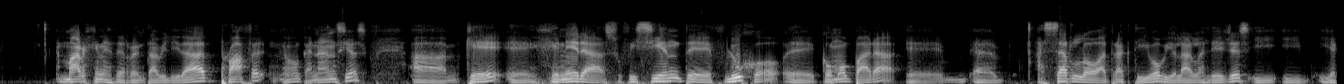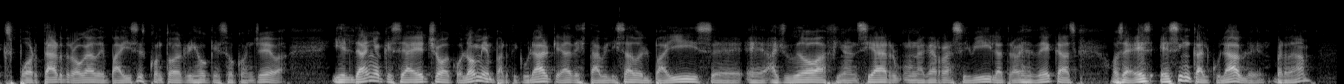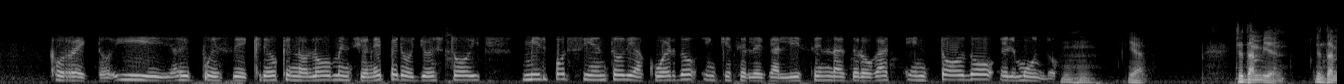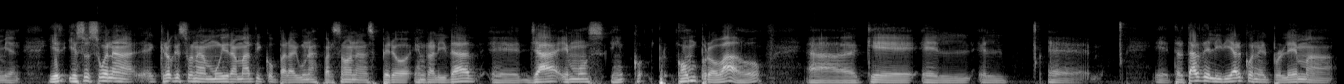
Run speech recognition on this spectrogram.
márgenes de rentabilidad, profit, ganancias, ah, que genera suficiente flujo como para hacerlo atractivo, violar las leyes y, y- y exportar droga de países con todo el riesgo que eso conlleva. Y el daño que se ha hecho a Colombia en particular, que ha destabilizado el país, eh, eh, ayudó a financiar una guerra civil a través de décadas, o sea, es, es incalculable, ¿verdad? Correcto. Y eh, pues creo que no lo mencioné, pero yo estoy mil por ciento de acuerdo en que se legalicen las drogas en todo el mundo. Ya. Yo también, yo también. Y, es- y eso suena, eh, creo que suena muy dramático para algunas personas, pero en realidad eh, ya hemos comprobado ah, que el, eh, tratar de lidiar con el problema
